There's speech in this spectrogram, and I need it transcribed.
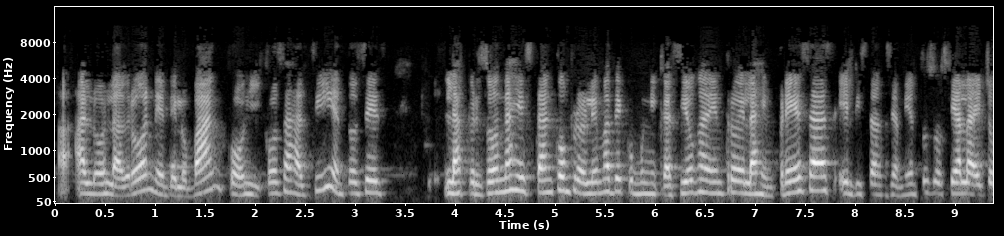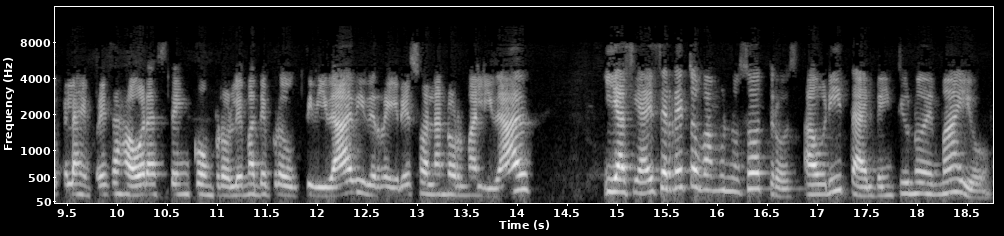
a, a los ladrones de los bancos y cosas así. Entonces, las personas están con problemas de comunicación adentro de las empresas, el distanciamiento social ha hecho que las empresas ahora estén con problemas de productividad y de regreso a la normalidad. Y hacia ese reto vamos nosotros, ahorita, el 21 de mayo.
